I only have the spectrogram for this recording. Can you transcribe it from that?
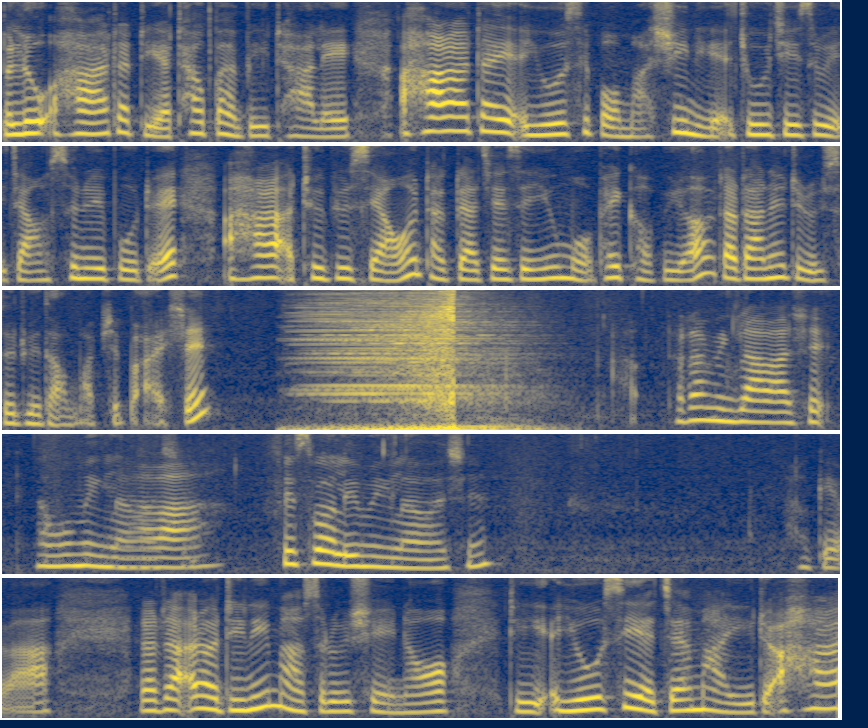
ဘလို့အာဟာရဓာတ်တွေကထောက်ပံ့ပေးထားလဲအာဟာရဓာတ်ရဲ့အယိုးအစစ်ပေါ်မှာရှိနေတဲ့အကျိုးကျေးဇူးတွေအကြောင်းဆွေးနွေးဖို့အတွက်အာဟာရအထူးပြုဆရာဝန်ဒေါက်တာကျေစင်ယူမို့ဖိတ်ခေါ်ပြီးတော့ဒေါက်တာနဲ့တူတူဆွေးနွေးသွားမှာဖြစ်ပါတယ်ရှင်ဟုတ် ဒေါက်တာမင်္ဂလာပါရှင်။နမမင်္ဂလာပါရှင်။ Facebook လေးမင်္ဂလာပါရှင်ဟုတ်ကဲ့ပါဒေါက်တာအဲ့တော့ဒီနေ့မှာဆိုလို့ရှိရင်တော့ဒီအယိုးဆေးရဲ့ကျန်းမာရေးအတွက်အာဟာရ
